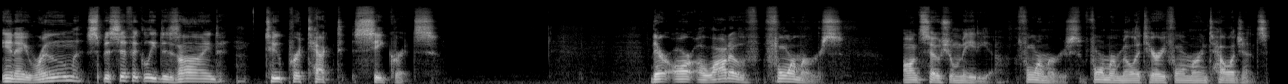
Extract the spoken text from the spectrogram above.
in a room specifically designed to protect secrets. There are a lot of formers on social media, formers, former military, former intelligence,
